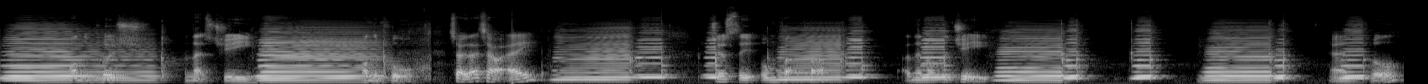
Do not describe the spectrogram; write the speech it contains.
on the push, and that's G on the pull. So that's our A. Just the umpa and then on the G. And pull.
